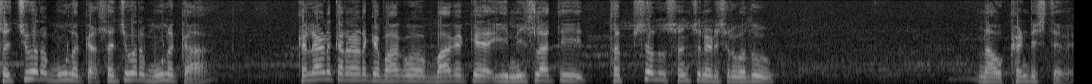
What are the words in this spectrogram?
ಸಚಿವರ ಮೂಲಕ ಸಚಿವರ ಮೂಲಕ ಕಲ್ಯಾಣ ಕರ್ನಾಟಕ ಭಾಗ, ಭಾಗಕ್ಕೆ ಈ ಮೀಸಲಾತಿ ತಪ್ಪಿಸಲು ಸಂಚು ನಡೆಸಿರುವುದು ನಾವು ಖಂಡಿಸ್ತೇವೆ.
